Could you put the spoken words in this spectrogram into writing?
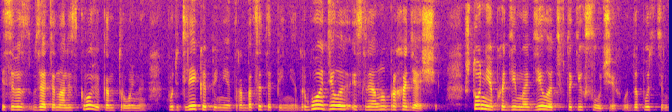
если взять анализ крови контрольный, будет лейкопения, тромбоцитопения. Другое дело, если оно проходящее. Что необходимо делать в таких случаях? Вот, допустим,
